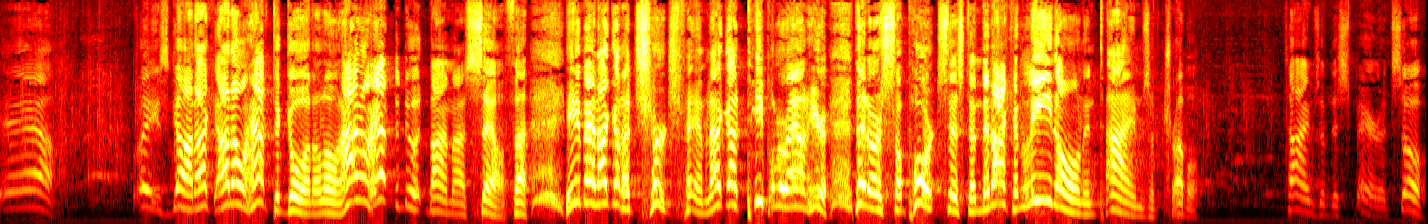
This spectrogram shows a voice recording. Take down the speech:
Yeah. Praise God. I, I don't have to go it alone. I don't have to do it by myself. Uh, amen. I got a church family. I got people around here that are a support system that I can lean on in times of trouble times of despair. And so,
